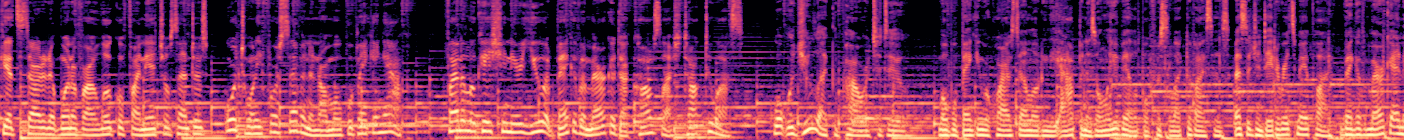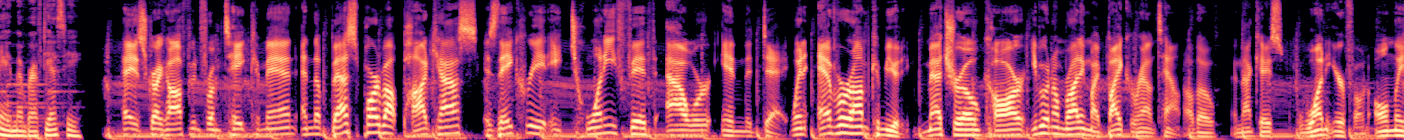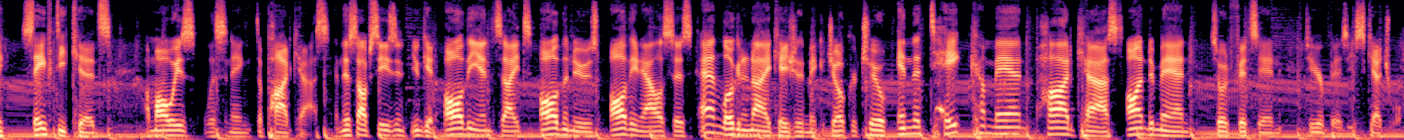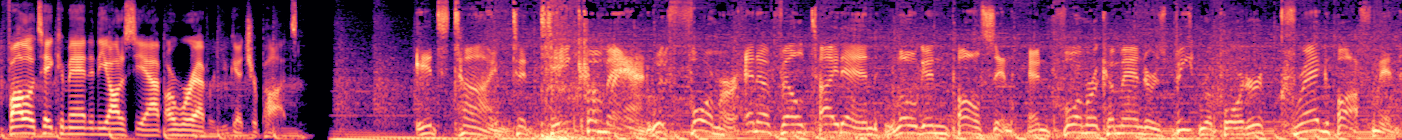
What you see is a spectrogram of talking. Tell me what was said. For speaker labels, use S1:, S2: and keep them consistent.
S1: Get started at one of our local financial centers or 24-7 in our mobile banking app. Find a location near you at bankofamerica.com slash talk to us. What would you like the power to do? Mobile banking requires downloading the app and is only available for select devices. Message and data rates may apply. Bank of America and a member FDIC.
S2: Hey, it's Craig Hoffman from Take Command. And the best part about podcasts is they create a 25th hour in the day. Whenever I'm commuting, metro, car, even when I'm riding my bike around town, although in that case, one earphone only, safety kids. I'm always listening to podcasts. And this offseason, you can get all the insights, all the news, all the analysis, and Logan and I occasionally make a joke or two in the Take Command podcast on demand so it fits in to your busy schedule. Follow Take Command in the Audacy app or wherever you get your pods.
S3: It's time to take command with former NFL tight end Logan Paulson and former Commanders beat reporter Craig Hoffman.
